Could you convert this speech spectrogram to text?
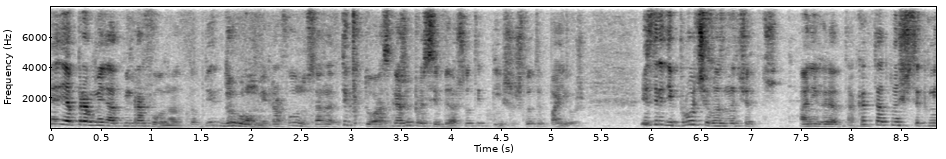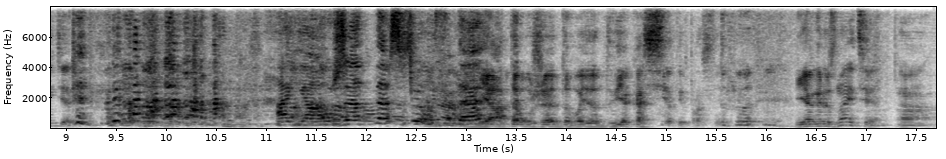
Я, я прям меня от микрофона, к другому микрофону сажаю. Ты кто? Расскажи про себя, что ты пишешь, что ты поешь. И среди прочего, значит, они говорят, а как ты относишься к Митяеву? А я уже отношусь, да? Я-то уже две, кассеты прослушал. Я говорю, знаете, а,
